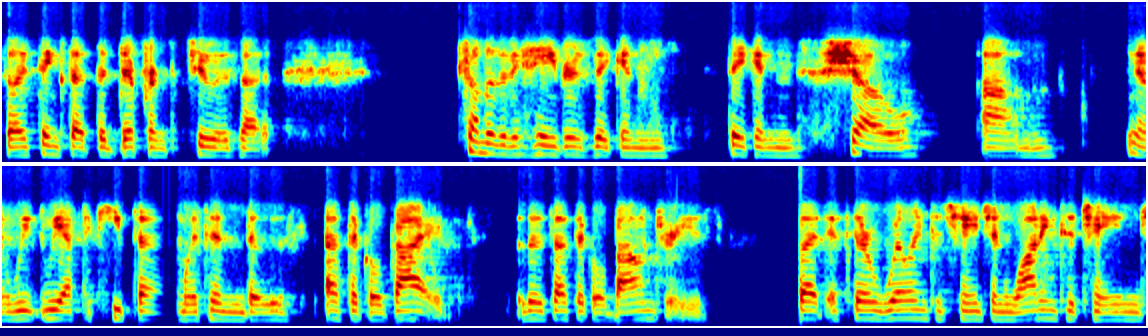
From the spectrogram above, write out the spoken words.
So I think that the difference too is that some of the behaviors they can they can show, um, you know, we we have to keep them within those ethical guides, those ethical boundaries. But if they're willing to change and wanting to change,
